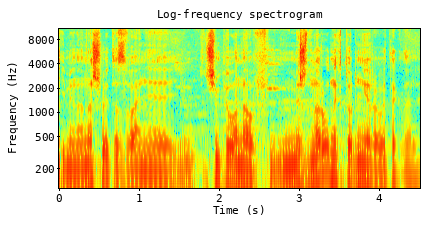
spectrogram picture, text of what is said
именно ношу это звание, чемпионов международных турниров и так далее.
